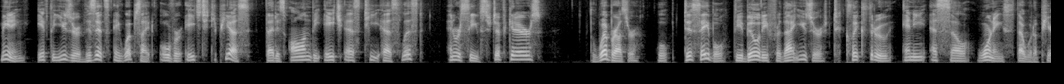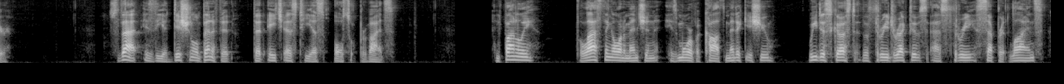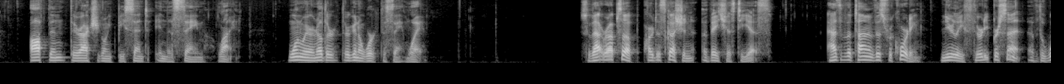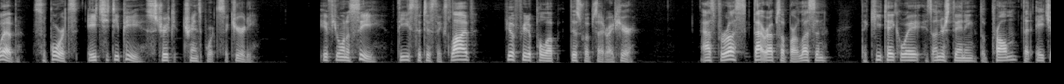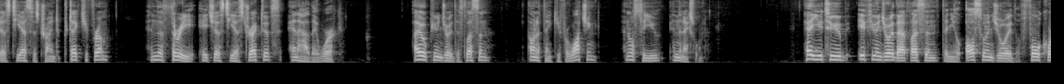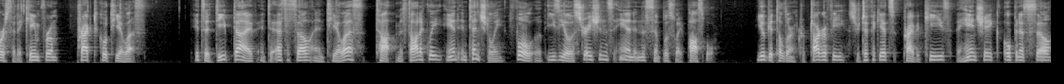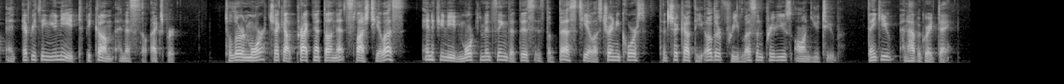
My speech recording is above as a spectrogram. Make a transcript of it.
Meaning, if the user visits a website over HTTPS that is on the HSTS list and receives certificate errors, the web browser will disable the ability for that user to click through any SSL warnings that would appear. So that is the additional benefit that HSTS also provides. And finally, the last thing I want to mention is more of a cosmetic issue. We discussed the three directives as three separate lines. Often they're actually going to be sent in the same line. One way or another, they're going to work the same way. So that wraps up our discussion of HSTS. As of the time of this recording, nearly 30% of the web supports HTTP strict transport security. If you want to see these statistics live, feel free to pull up this website right here. As for us, that wraps up our lesson. The key takeaway is understanding the problem that HSTS is trying to protect you from, and the three HSTS directives and how they work. I hope you enjoyed this lesson. I want to thank you for watching, and we'll see you in the next one. Hey YouTube, if you enjoyed that lesson, then you'll also enjoy the full course that it came from, Practical TLS. It's a deep dive into SSL and TLS, taught methodically and intentionally, full of easy illustrations and in the simplest way possible. You'll get to learn cryptography, certificates, private keys, the handshake, OpenSSL, and everything you need to become an SSL expert. To learn more, check out pracnet.net slash TLS, and if you need more convincing that this is the best TLS training course, then check out the other free lesson previews on YouTube. Thank you and have a great day.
